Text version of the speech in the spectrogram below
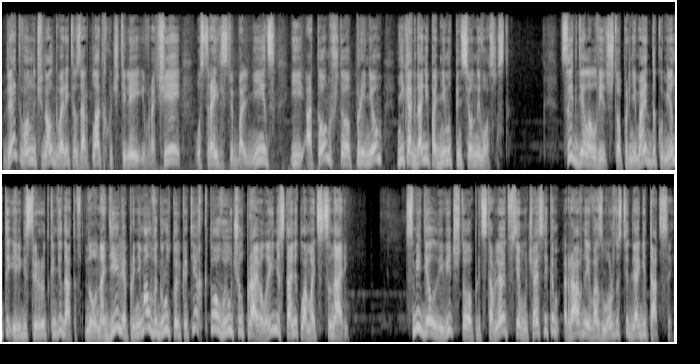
Для этого он начинал говорить о зарплатах учителей и врачей, о строительстве больниц и о том, что при нем никогда не поднимут пенсионный возраст. ЦИК делал вид, что принимает документы и регистрирует кандидатов, но на деле принимал в игру только тех, кто выучил правила и не станет ломать сценарий. СМИ делали вид, что представляют всем участникам равные возможности для агитации.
